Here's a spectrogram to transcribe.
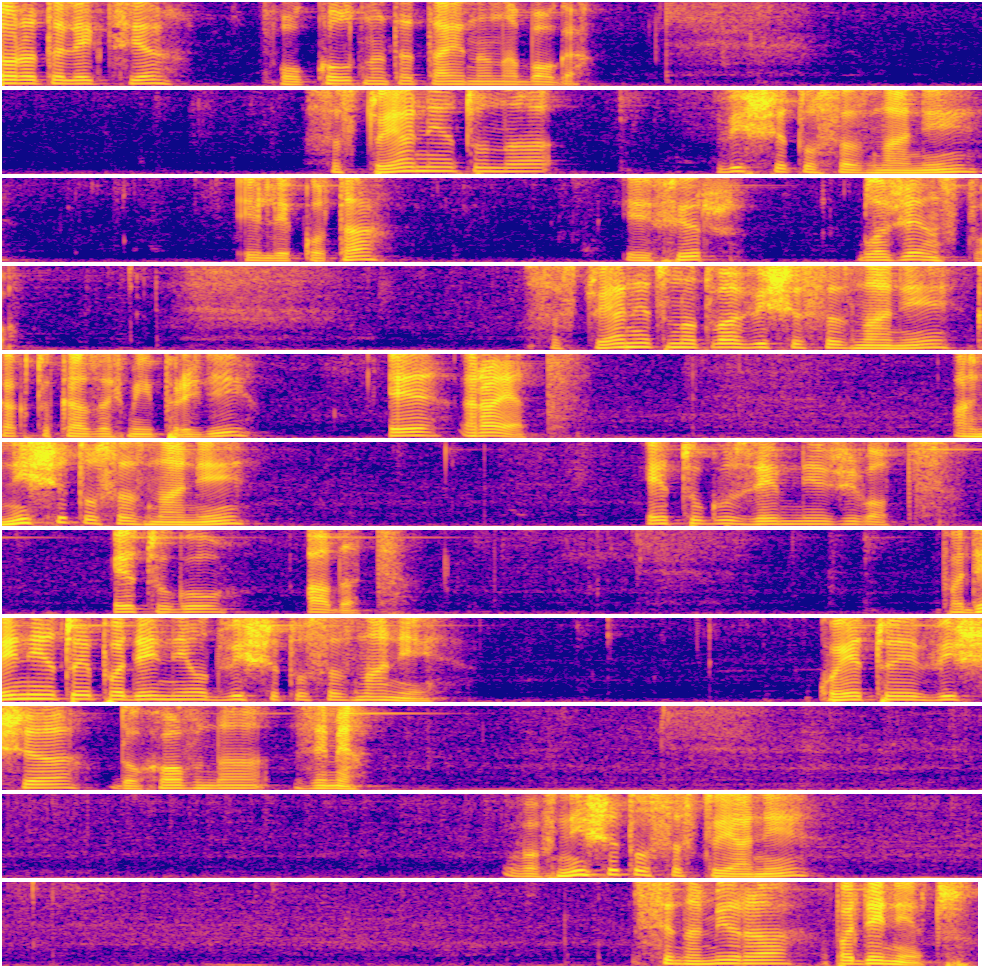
втората лекция – Окултната тайна на Бога. Състоянието на висшето съзнание е лекота, ефир, блаженство. Състоянието на това висше съзнание, както казахме и преди, е раят. А нишето съзнание ето го земния живот. Ето го адът. Падението е падение от висшето съзнание, което е висша духовна земя. В нишето състояние се намира падението.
